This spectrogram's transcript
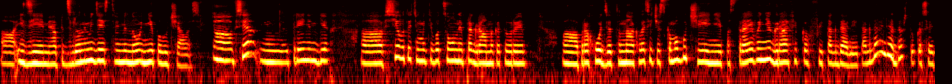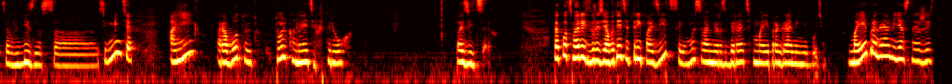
а, идеями, определенными действиями, но не получалось. А, все тренинги, а, все вот эти мотивационные программы, которые проходят на классическом обучении, постраивание графиков и так далее, и так далее, да, что касается в бизнес-сегменте, они работают только на этих трех позициях. Так вот, смотрите, друзья, вот эти три позиции мы с вами разбирать в моей программе не будем. В моей программе «Ясная жизнь»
